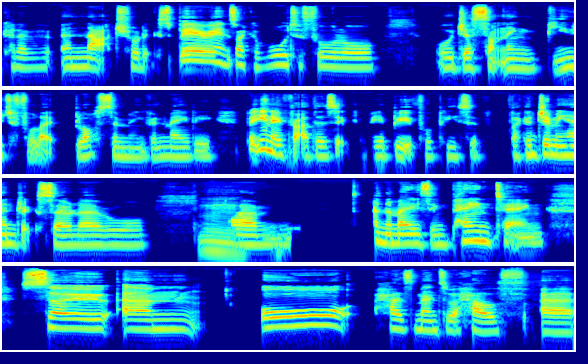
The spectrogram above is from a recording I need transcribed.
kind of a natural experience, like a waterfall, or or just something beautiful, like blossom, even maybe. But you know, for others, it could be a beautiful piece of like a Jimi Hendrix solo, awe mm. um, an amazing painting. So, um, or has mental health uh,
